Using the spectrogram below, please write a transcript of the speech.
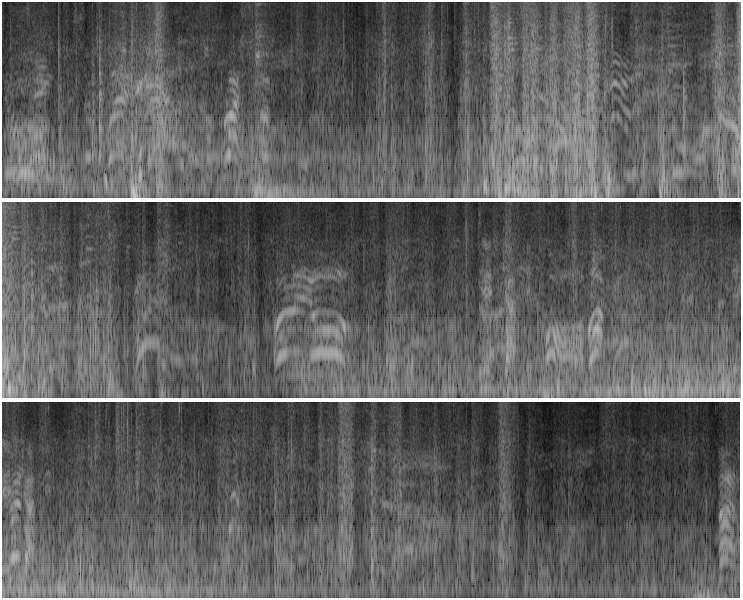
Shooting to suppress! Suppress them! Hurry up! Yes, Captain. Form up! Get into position! Yes, Captain. Advance!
